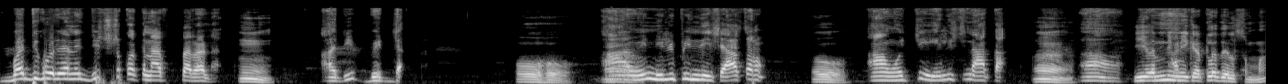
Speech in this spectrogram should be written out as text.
బద్దిగూరి అనేది దిష్టికొక్క నరుకుతారాడ. అది బిడ్డ. ఓహో. ఆమె నిలిపింది శాసనం. ఓ. ఆమె వచ్చి ఎలిసినాక. ఇవన్నీ మీకు ఎట్లా తెలుసమ్మా?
